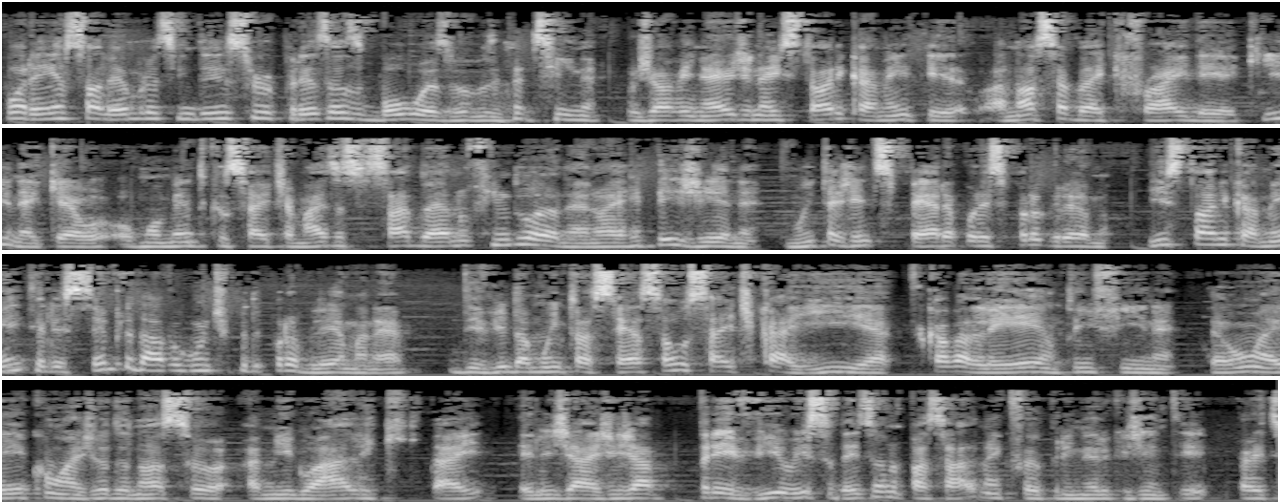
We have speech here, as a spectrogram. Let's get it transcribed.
porém eu só lembro, assim, de surpresas boas, vamos dizer assim, né? O Jovem Nerd, né, historicamente, a nossa Black Friday aqui, né, que é o, o momento que o site é mais acessado, é no fim do ano, é no RPG, né? Muita gente espera por esse programa. E, historicamente, ele sempre dava algum tipo de problema, né? Devido a muito acesso, o site caía, ficava lento, enfim, né? Então aí com a ajuda do nosso amigo Alec, que tá aí, ele já, a gente já previu isso desde o ano passado, né? Que foi o primeiro que a gente participou.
